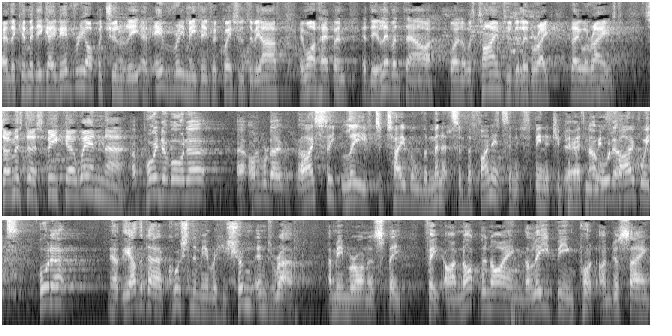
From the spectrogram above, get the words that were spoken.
And the committee gave every opportunity at every meeting for questions to be asked. And what happened at the 11th hour, when it was time to deliberate, they were raised. So, Mr Speaker, when... Uh... A point of order. Uh, Honourable David I seek leave to table the minutes of the Finance and Expenditure Yeah, Committee no, when order. five weeks... Order. Now, the other day I cautioned the member he shouldn't interrupt a member on his speak, feet. I'm not denying the leave being put. I'm just saying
